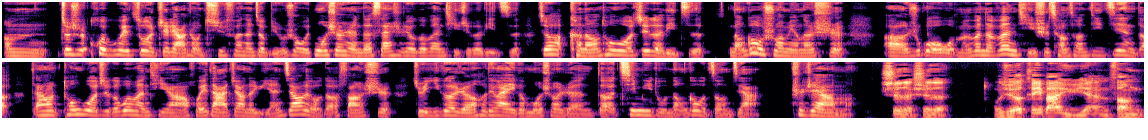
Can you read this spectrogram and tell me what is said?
嗯，就是会不会做这两种区分呢？就比如说我陌生人的三十六个问题这个例子，就可能通过这个例子能够说明的是，呃，如果我们问的问题是层层递进的，然后通过这个问问题，然后回答这样的语言交流的方式，就一个人和另外一个陌生人的亲密度能够增加，是这样吗？是的，是的，我觉得可以把语言放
